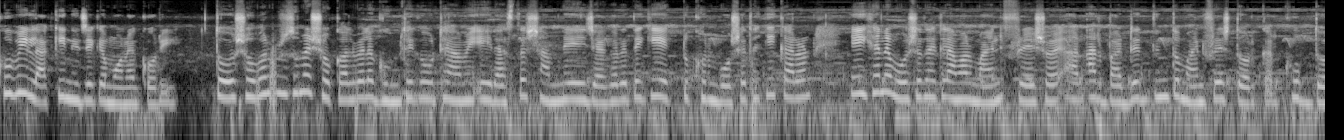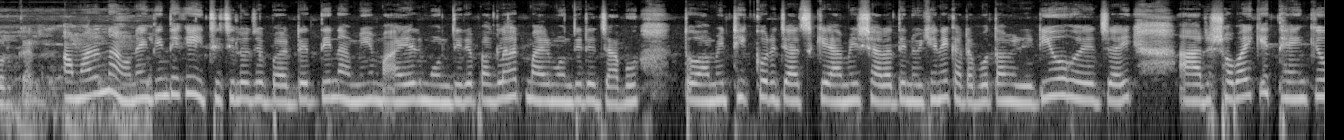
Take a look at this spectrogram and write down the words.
খুবই লাকি নিজেকে মনে করি। তো সবার প্রথমে সকালবেলা ঘুম থেকে উঠে আমি এই রাস্তার সামনে এই জায়গাটাতে গিয়ে একটুক্ষণ বসে থাকি, কারণ এইখানে বসে থাকলে আমার মাইন্ড ফ্রেশ হয় আর আর বার্থডের দিন তো মাইন্ড ফ্রেশ দরকার, খুব দরকার। আমার না অনেক দিন থেকে ইচ্ছে ছিল যে বার্থডের দিন আমি মায়ের মন্দিরে, পাগলাহাট মায়ের মন্দিরে যাব। তো আমি ঠিক করি যে আজকে আমি সারাদিন ওইখানেই কাটাবো, তো আমি রেডিও হয়ে যাই। আর সবাইকে থ্যাংক ইউ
